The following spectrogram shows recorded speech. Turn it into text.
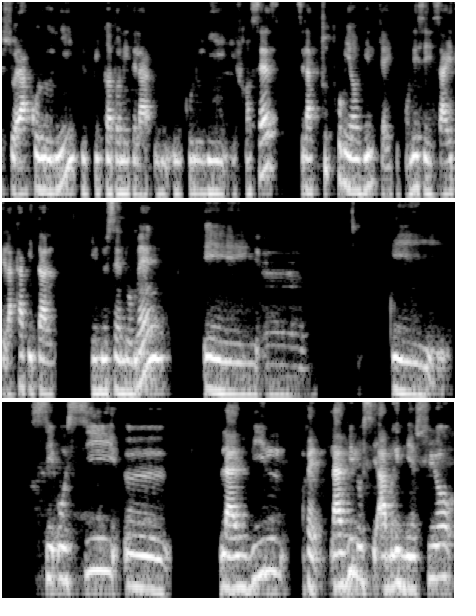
sur la colonie, depuis quand on était là, une colonie française c'est la toute première ville qui a été fondée. Ça a été la capitale de Saint-Domingue. Et, euh, et c'est aussi, euh, la ville, enfin, la ville aussi abrite bien sûr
